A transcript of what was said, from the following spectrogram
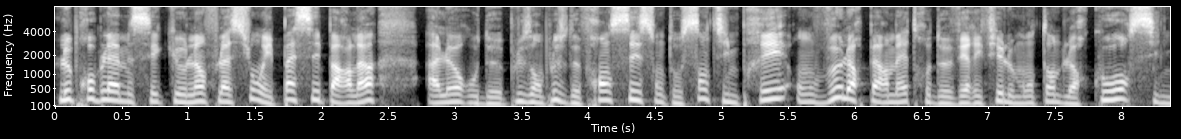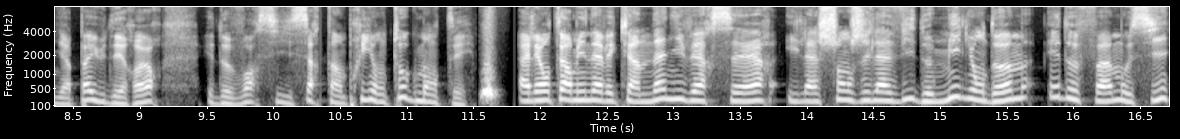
Le problème, c'est que l'inflation est passée par là. À l'heure où de plus en plus de Français sont au centime près, on veut leur permettre de vérifier le montant de leurs courses s'il n'y a pas eu d'erreur et de voir si certains prix ont augmenté. Allez, on termine avec un anniversaire. Il a changé la vie de millions d'hommes et de femmes aussi.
